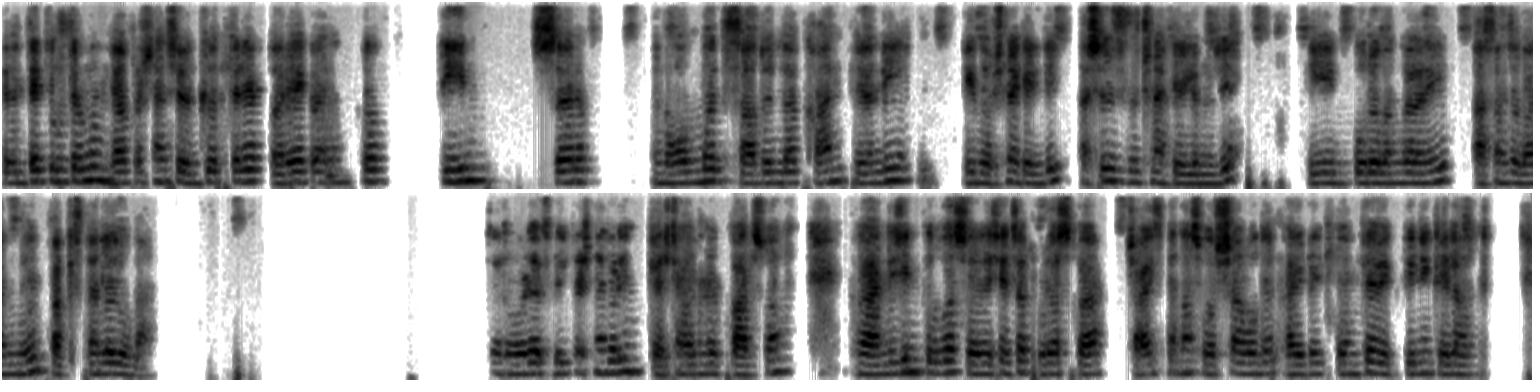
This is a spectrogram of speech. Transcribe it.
तर विद्यार्थी मित्रांनो ह्या प्रश्नाचे योग्य उत्तर आहे पर्याय क्रमांक तीन सर मोहम्मद सादुल्ला खान यांनी ही घोषणा केली अशी सूचना केली म्हणजे ही पूर्व बंगाल आणि आसामचा भाग मिळून पाकिस्तानला जोडा तर एवढ्या पुढील प्रश्नाकडे प्रश्न क्रमांक पाचवा. गांधीजींपूर्व स्वदेशीचा पुरस्कार चाळीस पन्नास वर्षा अगोदर कोणत्या व्यक्तीने केला होता?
